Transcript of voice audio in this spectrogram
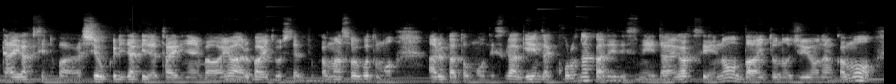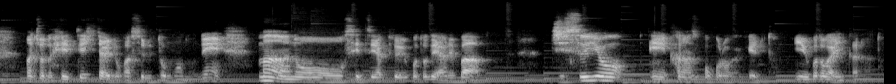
大学生の場合は仕送りだけじゃ足りない場合はアルバイトをしたりとか、まあそういうこともあるかと思うんですが、現在コロナ禍でですね、大学生のバイトの需要なんかも、まあ、ちょっと減ってきたりとかすると思うので、まああの、節約ということであれば、自炊を、え必ず心がけるということがいいかなと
